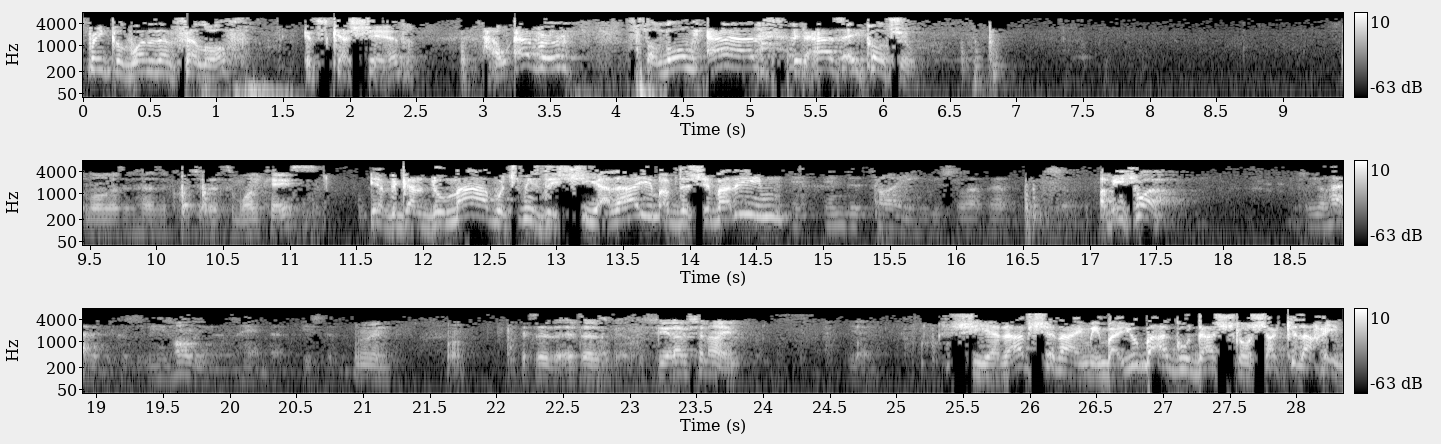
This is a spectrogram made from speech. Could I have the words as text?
sprinkled, one of them fell off, it's kasher. However, so long as it has a kosher. So long as it has a kosher, that's one case. Yeah, the gardumav, which means the shiarayim of the shivarim. In, in the tying, you still have to have a piece of. Of each one. So you'll have it because he's holding in his hand. That piece of. I mean, well, it says it says shialav shenayim. Yeah. שירב שניים, אם היו באגודה שלושה קלחים,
